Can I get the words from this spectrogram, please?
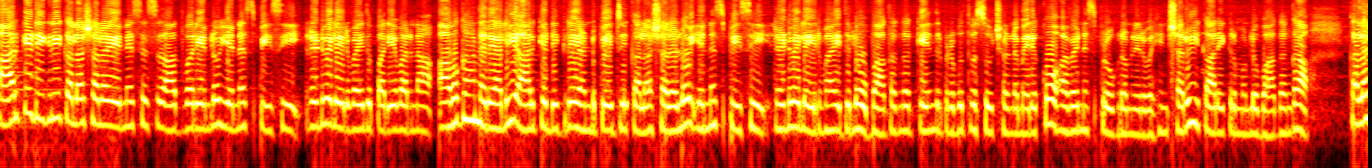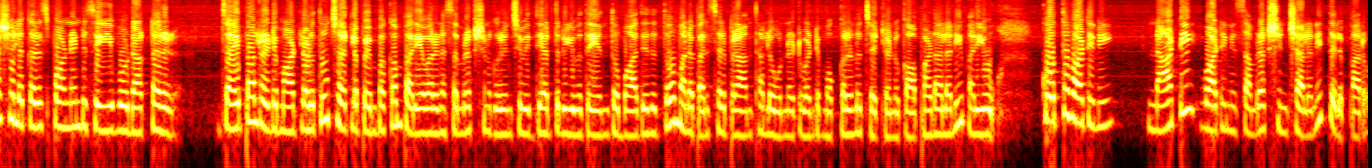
ఆర్కే డిగ్రీ కళాశాల ఎన్ఎస్ఎస్ ఆధ్వర్యంలో ఎన్ఎస్పిసి రెండు వేల ఇరవై ఐదు పర్యావరణ అవగాహన rally RK degree and PG కళాశాలలో ఎన్ఎస్పిసి రెండు వేల ఇరవై ఐదులో భాగంగా కేంద్ర ప్రభుత్వ సూచనల మేరకు అవేర్నెస్ ప్రోగ్రాం నిర్వహించారు. ఈ కార్యక్రమంలో భాగంగా కళాశాల correspondent CEO doctor Jaipal Reddy మాట్లాడుతూ చెట్ల పెంపకం పర్యావరణ సంరక్షణ గురించి విద్యార్థులు యువత ఎంతో బాధ్యతతో మన పరిసర ప్రాంతాల్లో ఉన్నటువంటి మొక్కలను చెట్లను కాపాడాలని మరియు కొత్త వాటిని నాటి వాటిని సంరక్షించాలని తెలిపారు.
